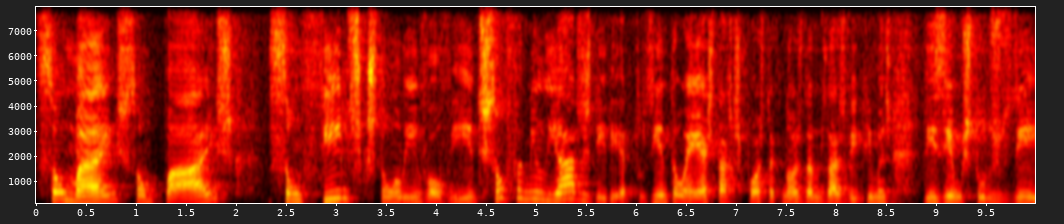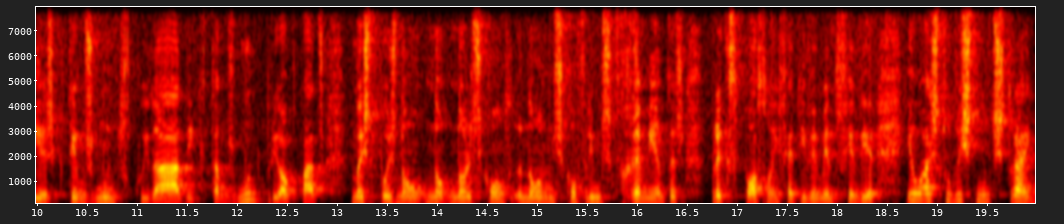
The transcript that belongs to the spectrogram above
São mães, são pais, são filhos que estão ali envolvidos, são familiares diretos, e então é esta a resposta que nós damos às vítimas. Dizemos todos os dias que temos muito cuidado e que estamos muito preocupados, mas depois não, não, não, lhes, não lhes conferimos ferramentas para que se possam efetivamente defender. Eu acho tudo isto muito estranho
